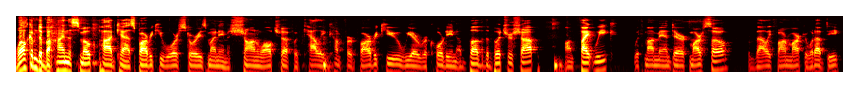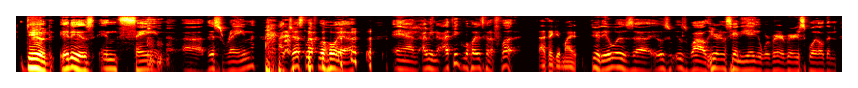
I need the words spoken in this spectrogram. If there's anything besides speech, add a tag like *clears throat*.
Welcome to Behind the Smoke Podcast, Barbecue War Stories. My name is Shawn Walchef with Cali Comfort Barbecue. We are recording above the butcher shop on Fight Week with my man Derek Marceau from Valley Farm Market. What up, D? Dude, it is insane. Uh, this rain. I just left La Jolla, and I mean, I think La Jolla is going to flood. I think it might. Dude, it was uh, it was it was wild. Here in San Diego, we're very very spoiled, and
